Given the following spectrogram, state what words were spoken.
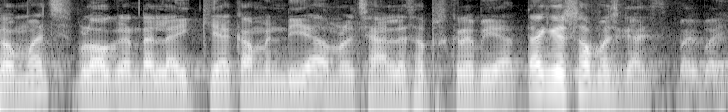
സോ മച്ച് വ്ളോഗ് കണ്ട ലൈക്ക് ചെയ്യുക കമന്റ് ചെയ്യുക നമ്മൾ ചാനൽ സബ്സ്ക്രൈബ് ചെയ്യുക. Thank so much guys bye bye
